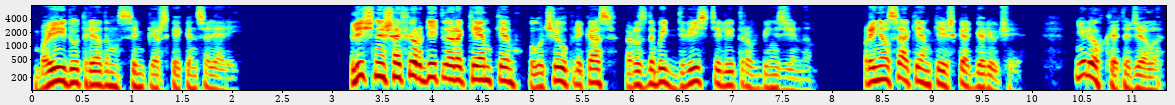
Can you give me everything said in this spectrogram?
Бои идут рядом с имперской канцелярией. Личный шофер Гитлера Кемке получил приказ раздобыть 200 литров бензина. Принялся Кемке искать горючее. Нелегкое это дело.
